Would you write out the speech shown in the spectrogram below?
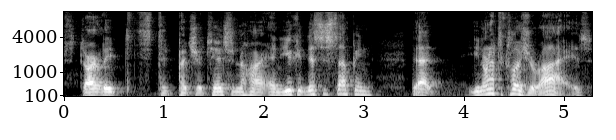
Start to put your attention to heart, and you can. This is something that you don't have to close your eyes.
